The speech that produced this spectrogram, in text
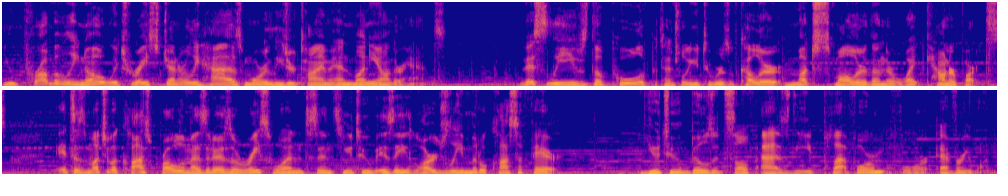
you probably know which race generally has more leisure time and money on their hands. This leaves the pool of potential YouTubers of color much smaller than their white counterparts. It's as much of a class problem as it is a race one since YouTube is a largely middle class affair. YouTube bills itself as the platform for everyone.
